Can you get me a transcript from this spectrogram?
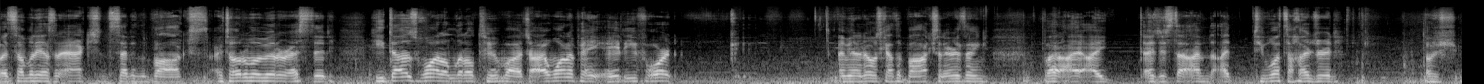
but somebody has an action set in the box. I told him I'm interested. He does want a little too much. I want to pay 80 for it. I mean, I know it's got the box and everything, but I, I, I just, I'm, I, he wants a hundred. Oh shoot,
